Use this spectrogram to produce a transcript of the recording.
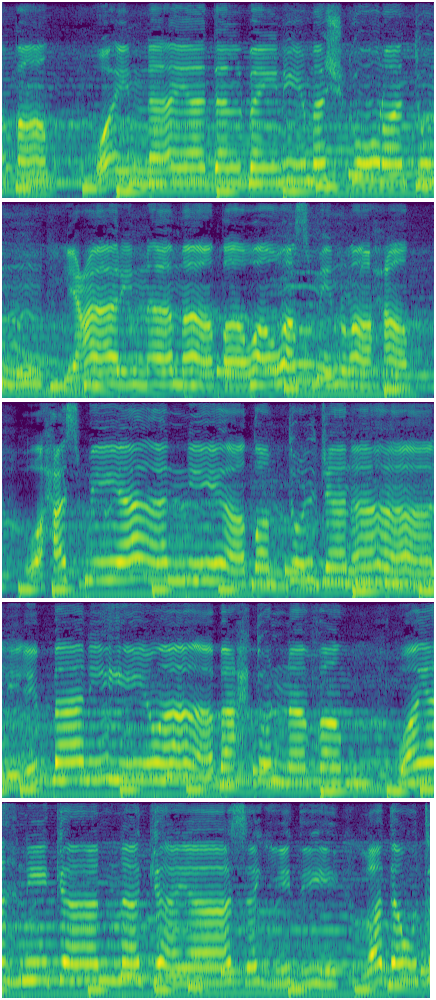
أقض وإن يد البين مشكورة لعار أماط ووصم رحض. وحسبي أني أطبت الجنى لإبانه وأبحت النفض ويهنيك أنك يا سيدي غدوت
